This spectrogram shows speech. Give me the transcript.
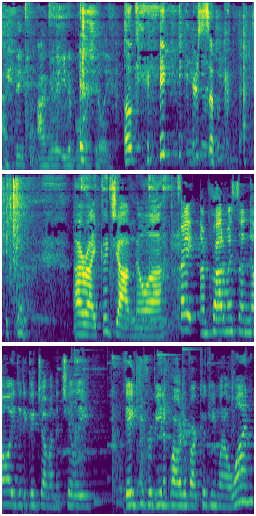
I think I'm gonna eat a bowl of chili. Okay, you're so crappy. All right, good job, Noah. All right, I'm proud of my son Noah. He did a good job on the chili. Thank you for being a part of our Cooking 101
